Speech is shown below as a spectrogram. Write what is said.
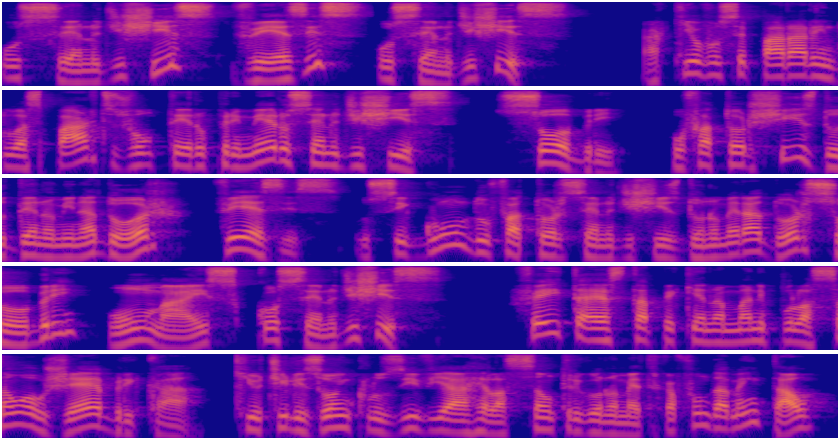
o seno de x vezes o seno de x. Aqui eu vou separar em duas partes, vou ter o primeiro seno de x sobre o fator x do denominador, vezes o segundo fator seno de x do numerador sobre 1 mais cosseno de x. Feita esta pequena manipulação algébrica, que utilizou inclusive a relação trigonométrica fundamental,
